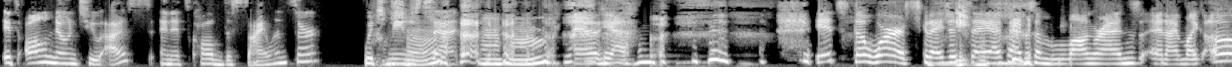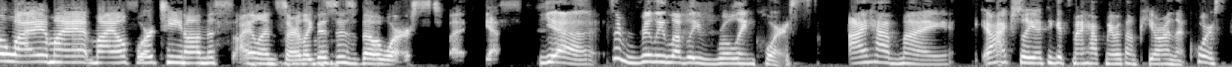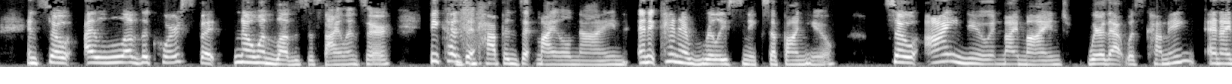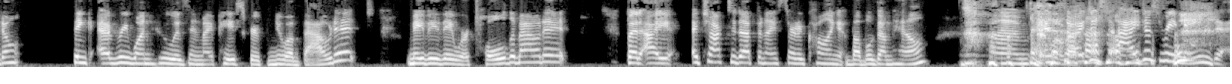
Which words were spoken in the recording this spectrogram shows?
it's all known to us and it's called the silencer which means uh-huh. that mm-hmm. uh, yeah it's the worst can i just say i've had some long runs and i'm like oh why am i at mile 14 on the silencer like this is the worst but yes yeah it's a really lovely rolling course i have my actually, I think it's my half marathon PR on that course. And so I love the course, but no one loves the silencer because it happens at mile nine and it kind of really sneaks up on you. So I knew in my mind where that was coming. And I don't think everyone who was in my pace group knew about it. Maybe they were told about it, but I, I chalked it up and I started calling it Bubblegum Hill. Um, and so I just, I just renamed it.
